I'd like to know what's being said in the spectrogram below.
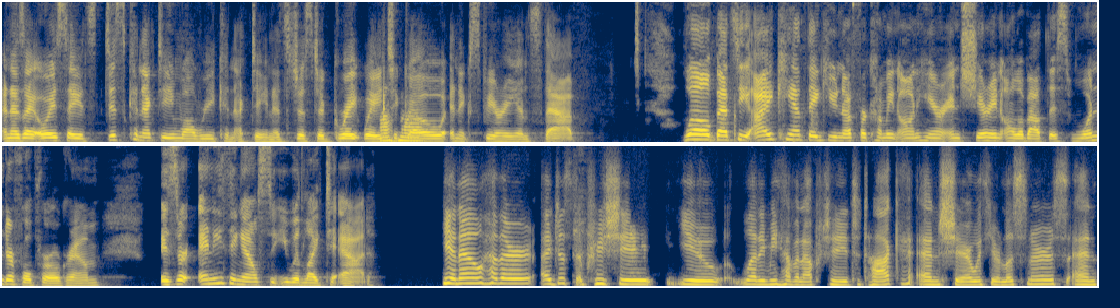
And as I always say, it's disconnecting while reconnecting. It's just a great way uh-huh. to go and experience that. Well, Betsy, I can't thank you enough for coming on here and sharing all about this wonderful program. Is there anything else that you would like to add? You know, Heather, I just appreciate you letting me have an opportunity to talk and share with your listeners. And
